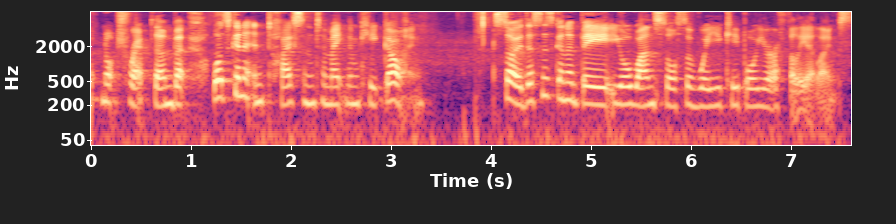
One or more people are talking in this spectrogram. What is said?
not trap them but what's going to entice them to make them keep going so this is going to be your one source of where you keep all your affiliate links.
